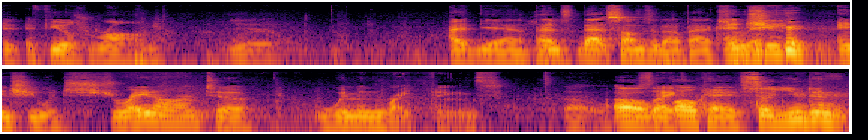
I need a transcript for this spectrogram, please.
it, it feels wrong. Yeah. I yeah, that's that sums it up actually. And she and she went straight on to women right things. Oh. Oh, like- okay. So you didn't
